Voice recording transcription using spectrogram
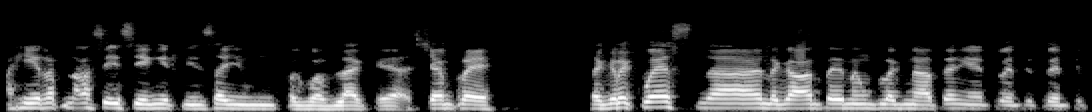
mahirap na kasi isingit minsan yung pagba-vlog. Kaya syempre nag-request na nag-aantay ng vlog natin ngayon 2024.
